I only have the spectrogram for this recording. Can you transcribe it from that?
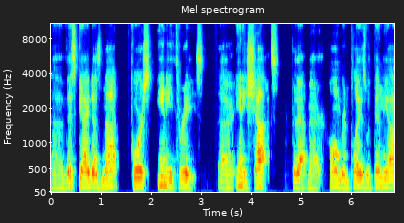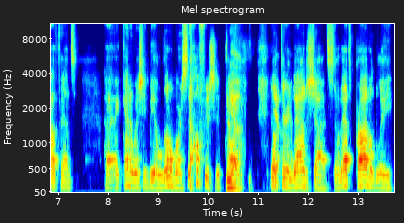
Uh, this guy does not force any threes uh, any shots for that matter. Holmgren plays within the offense. Uh, I kind of wish he'd be a little more selfish at times. Yeah. He'll yeah. turn down shots. So that's probably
